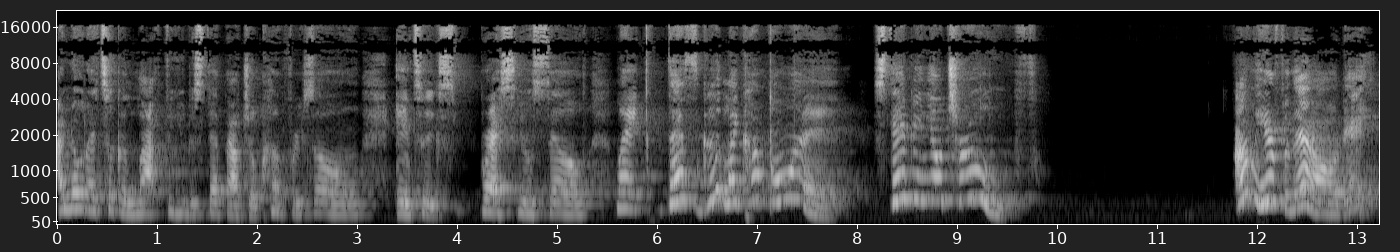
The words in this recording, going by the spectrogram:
I know that took a lot for you to step out your comfort zone and to express yourself. Like, that's good. Like, come on. Stand in your truth. I'm here for that all day.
